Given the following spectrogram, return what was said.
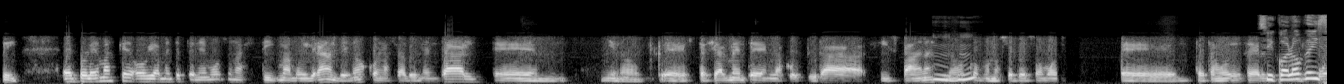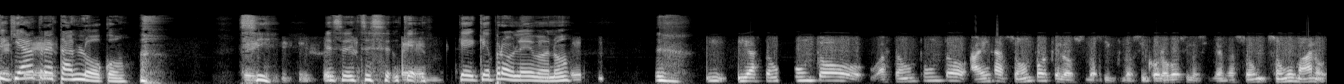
Sí, el problema es que obviamente tenemos un estigma muy grande, ¿no? Con la salud mental, eh, you know, especialmente en la cultura hispana, ¿no? Como nosotros somos, eh, tratamos de ser... Psicólogo y psiquiatra, estás loco. sí. ¿qué, qué, qué, problema, ¿no? Y, y, hasta un punto, hasta un punto hay razón porque los, los, los, psicólogos y los psiquiatras son, son humanos.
